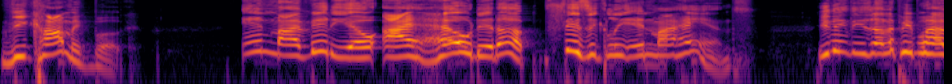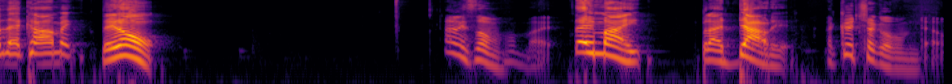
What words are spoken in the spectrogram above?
the comic book. In my video, I held it up physically in my hands. You think these other people have that comic? They don't. I mean, some of them might. They might, but I doubt it. A good chunk of them don't.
